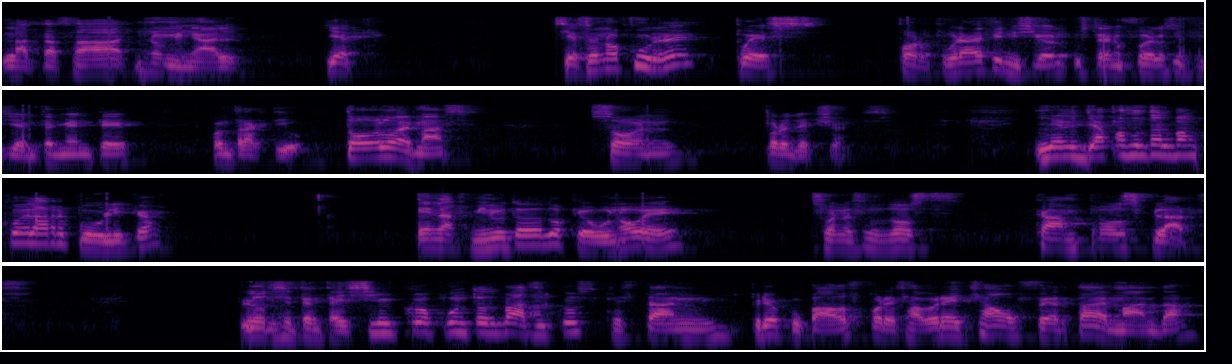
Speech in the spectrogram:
la tasa nominal quieta. Si eso no ocurre, pues por pura definición usted no fue lo suficientemente contractivo. Todo lo demás son proyecciones. Y el, ya pasando al Banco de la República, en las minutos lo que uno ve son esos dos campos claros. Los 75 puntos básicos que están preocupados por esa brecha oferta-demanda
